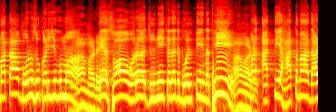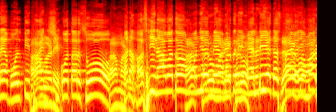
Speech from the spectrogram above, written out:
માતા બોલું છું હા, કે સો વર્ષ જૂની કદાચ બોલતી નથી પણ આતી હાથમાં દાડે બોલતી થાય. શિકોતર શું અને હસી ના આવે તો હા, મોંજે ખરું, મેં અમૃતની મેલડીએ દસ્તાવેજો હો, પર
